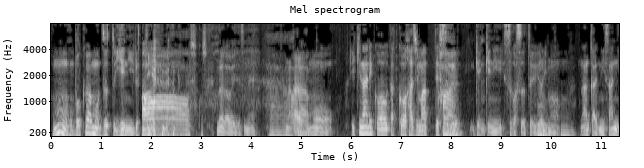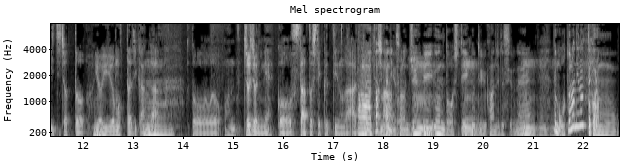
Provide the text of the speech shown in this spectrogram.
もう僕はもうずっと家にいるっていああ、そっかそっか。う のが多いですね。だからもう、いきなりこう学校始まってすはい。ぐ元気に過ごすというよりも、うんうん。なんか2、3日ちょっと余裕を持った時間が、うんこう、徐々にね、こう、スタートしていくっていうのがあるといいかああ、なと。確かにその準備運動動をしていくという感じですよね。でも大人になってからも、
